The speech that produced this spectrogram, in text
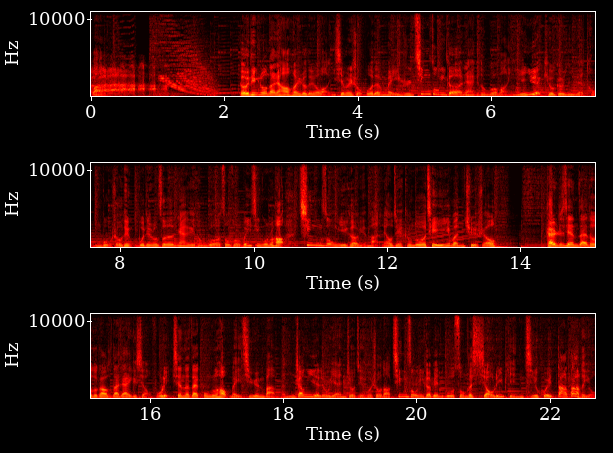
吧。各位听众，大家好，欢迎收听由网易新闻首播的每日轻松一刻。你还可以通过网易音乐、QQ 音乐同步收听。不仅如此，你还可以通过搜索微信公众号“轻松一刻”云版了解更多奇闻趣事哦。开始之前，再偷偷告诉大家一个小福利：现在在公众号“每期云版”文章页留言，就有机会收到轻松一刻编辑部送的小礼品，机会大大的有。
